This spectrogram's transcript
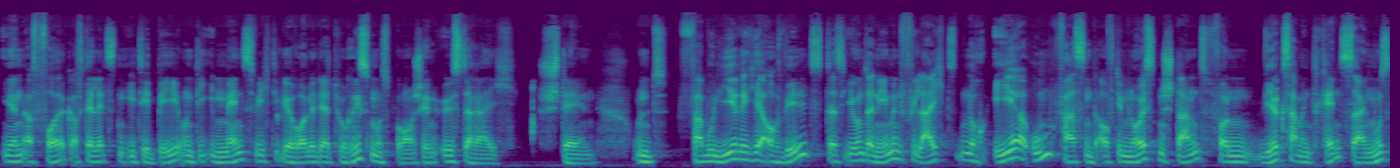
Ihren Erfolg auf der letzten ITB und die immens wichtige Rolle der Tourismusbranche in Österreich stellen. Und fabuliere hier auch wild, dass Ihr Unternehmen vielleicht noch eher umfassend auf dem neuesten Stand von wirksamen Trends sein muss,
